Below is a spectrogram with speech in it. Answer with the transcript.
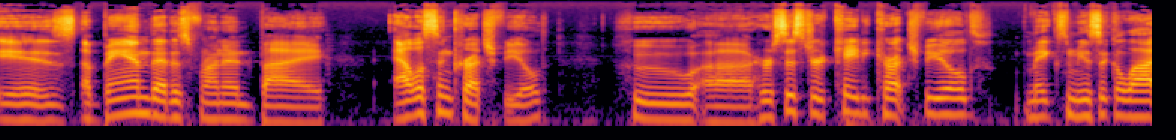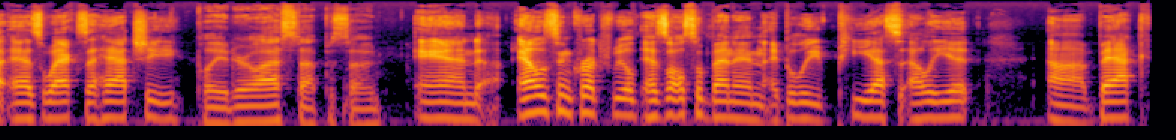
is a band that is fronted by Allison Crutchfield, who uh, her sister Katie Crutchfield makes music a lot as Waxahatchee, Played her last episode. and Allison Crutchfield has also been in, I believe, P.S. Eliot uh, back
